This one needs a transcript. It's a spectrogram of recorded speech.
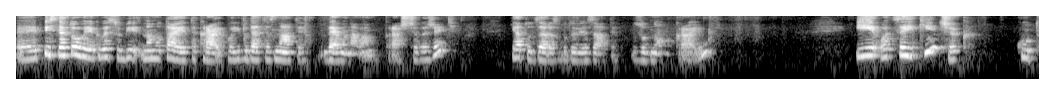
Е, Після того, як ви собі намотаєте крайку і будете знати, де вона вам краще лежить, я тут зараз буду в'язати з одного краю. І оцей кінчик, кут,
